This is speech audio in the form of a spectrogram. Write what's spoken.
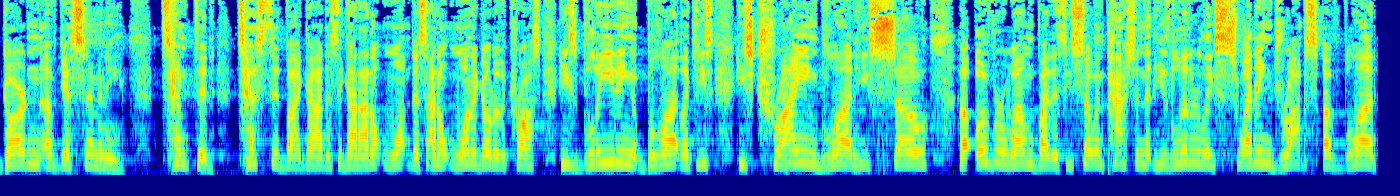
Garden of Gethsemane, tempted, tested by God to say, God, I don't want this. I don't want to go to the cross. He's bleeding blood, like he's, he's crying blood. He's so uh, overwhelmed by this. He's so impassioned that he's literally sweating drops of blood.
